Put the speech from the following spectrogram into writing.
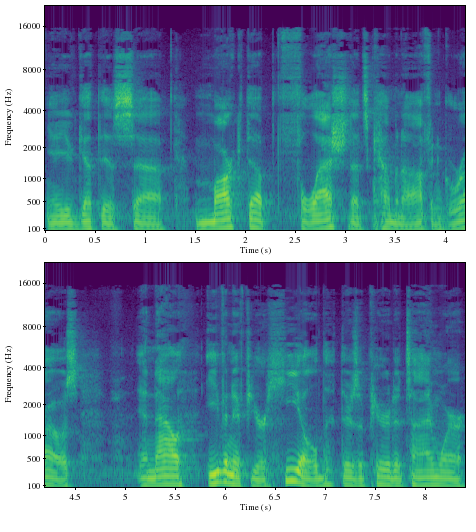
you know, you've got this uh, marked up flesh that's coming off and gross. And now, even if you're healed, there's a period of time where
